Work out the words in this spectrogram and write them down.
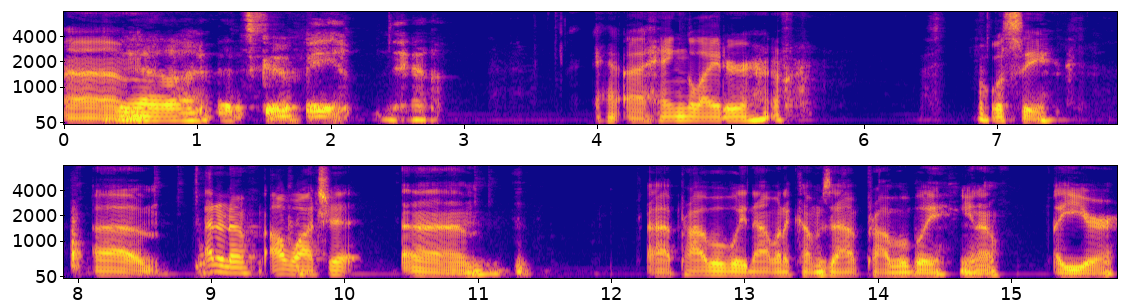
Um, yeah, it's goofy. Yeah. A hang glider. we'll see. Um, I don't know. I'll watch it. Um, uh, probably not when it comes out. Probably you know a year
